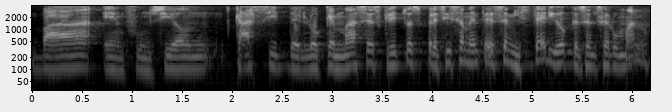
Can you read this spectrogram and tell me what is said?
va en función casi de lo que más ha escrito es precisamente ese misterio que es el ser humano.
